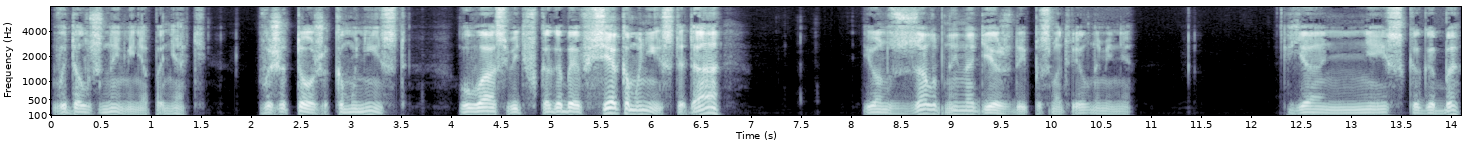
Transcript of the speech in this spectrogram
Вы должны меня понять. Вы же тоже коммунист. У вас ведь в КГБ все коммунисты, да? И он с жалобной надеждой посмотрел на меня. Я не из КГБ.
